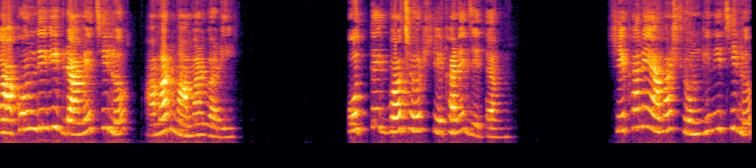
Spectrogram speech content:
কাকনদিঘি গ্রামে ছিল আমার মামার বাড়ি। প্রত্যেক বছর সেখানে যেতাম। সেখানে আমার সঙ্গিনী ছিল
